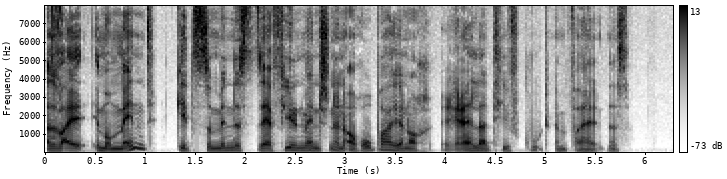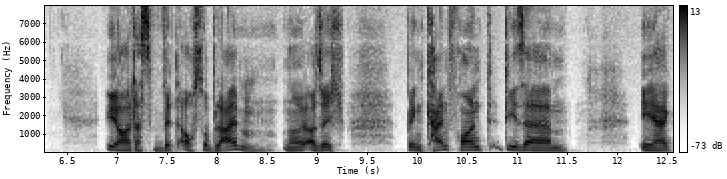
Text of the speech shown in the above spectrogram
Also weil im Moment geht es zumindest sehr vielen Menschen in Europa ja noch relativ gut im Verhältnis. Ja, das wird auch so bleiben. Ne? Also ich bin kein Freund dieser eher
